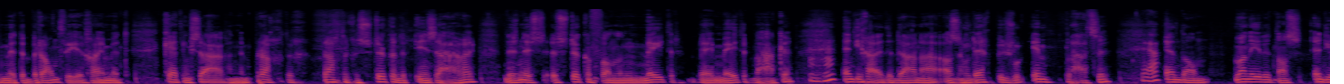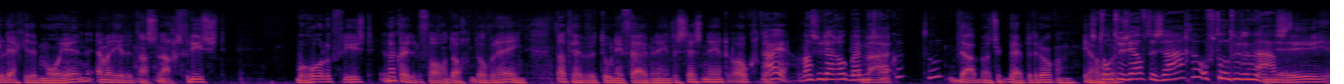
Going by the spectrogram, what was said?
met de brandweer ga je met kettingzagen en prachtig, prachtige stukken erin zagen. Dus stukken van een meter bij een meter maken. Mhm. Uh -huh. En die ga je er daarna als een legpuzzel in plaatsen. Ja. En dan, wanneer het dan, en die leg je er mooi in. En wanneer het dan s'nachts vriest, behoorlijk vriest... en dan kun je er de volgende ochtend overheen. Dat hebben we toen in 95, 96 ook gedaan. Ah ja, was u daar ook bij betrokken maar, toen? Daar was ik bij betrokken. Ja, stond hoor. u zelf te zagen of stond u ernaast? Nee,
